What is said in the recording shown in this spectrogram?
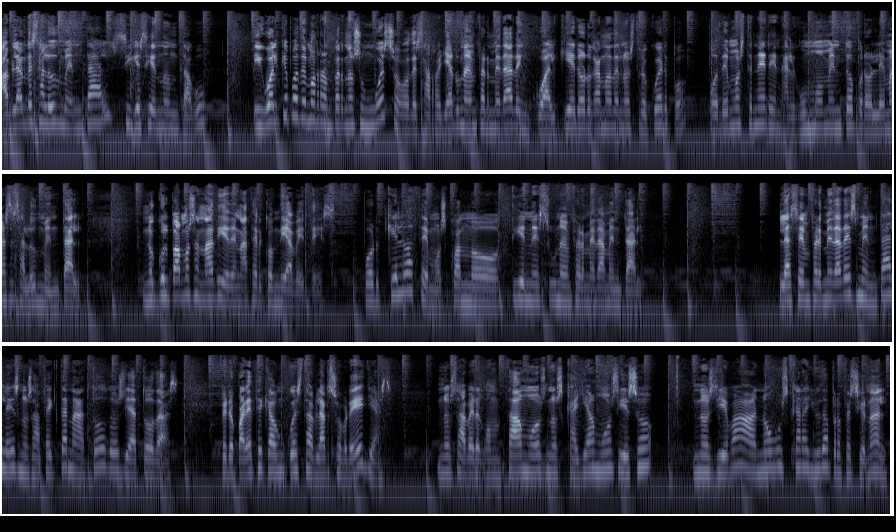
Hablar de salud mental sigue siendo un tabú. Igual que podemos rompernos un hueso o desarrollar una enfermedad en cualquier órgano de nuestro cuerpo, podemos tener en algún momento problemas de salud mental. No culpamos a nadie de nacer con diabetes. ¿Por qué lo hacemos cuando tienes una enfermedad mental? Las enfermedades mentales nos afectan a todos y a todas, pero parece que aún cuesta hablar sobre ellas. Nos avergonzamos, nos callamos y eso nos lleva a no buscar ayuda profesional.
